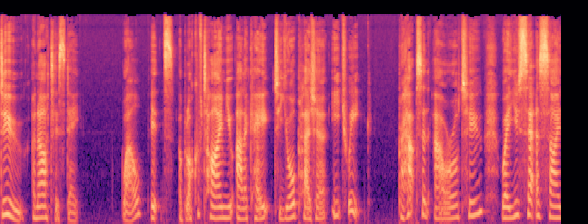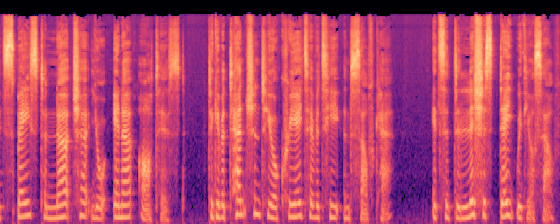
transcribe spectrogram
do an artist date? Well, it's a block of time you allocate to your pleasure each week perhaps an hour or two, where you set aside space to nurture your inner artist, to give attention to your creativity and self care. It's a delicious date with yourself,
